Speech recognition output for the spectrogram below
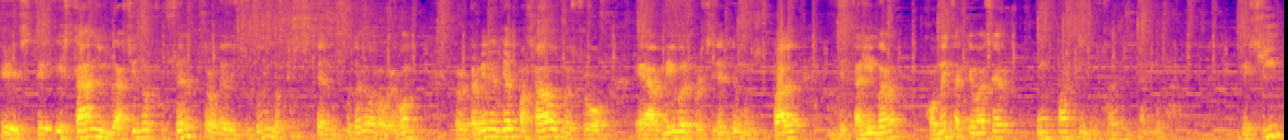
este, están haciendo su centro de distribución y logística en el municipio de Álvaro Obregón. Pero también el día pasado nuestro eh, amigo, el presidente municipal de Tarímbaro, comenta que va a ser un parque industrial en Tarímbaro. Que sí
